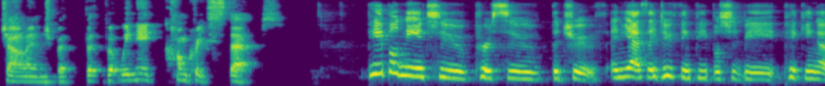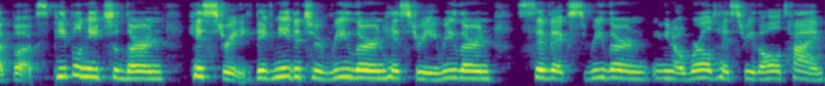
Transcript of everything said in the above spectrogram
challenge but but but we need concrete steps. People need to pursue the truth. And yes i do think people should be picking up books. People need to learn history. They've needed to relearn history relearn civics relearn you know world history the whole time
